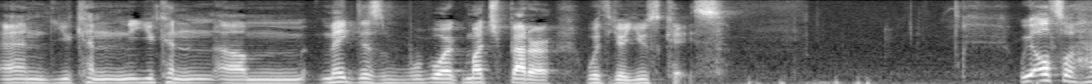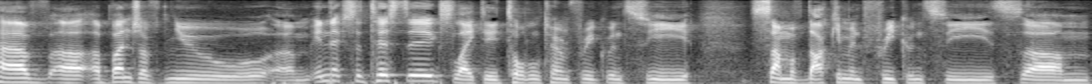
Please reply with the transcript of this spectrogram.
and you can you can um, make this work much better with your use case. We also have uh, a bunch of new um, index statistics, like the total term frequency, sum of document frequencies, um,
